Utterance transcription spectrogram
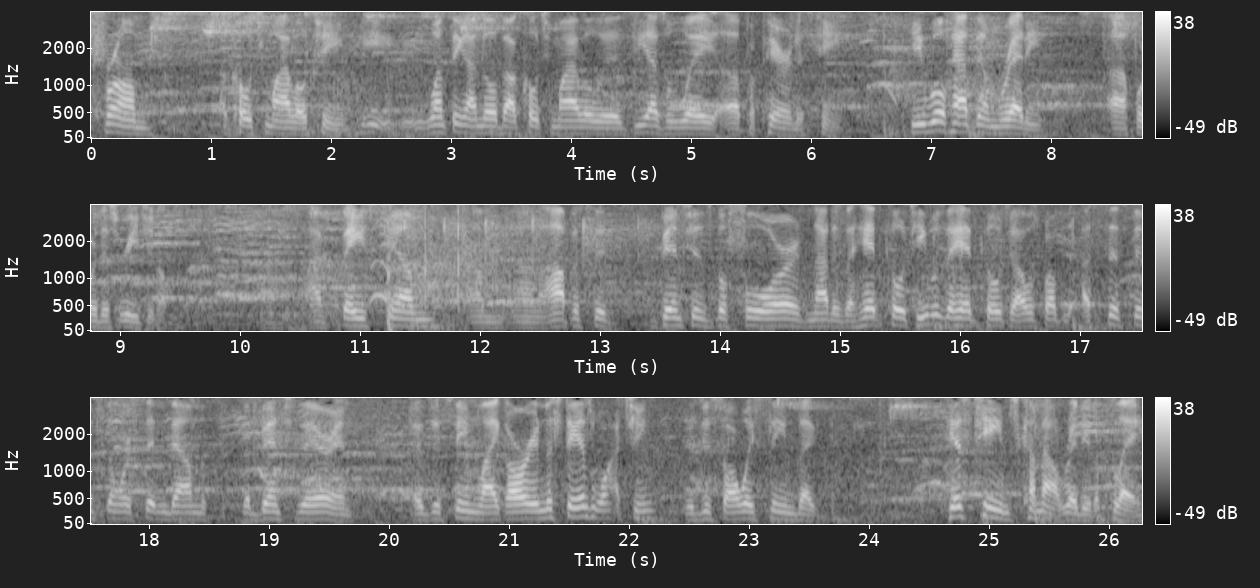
from a Coach Milo team. He, one thing I know about Coach Milo is he has a way of preparing his team. He will have them ready uh, for this regional. Uh, I've faced him on, on, opposite benches before, not as a head coach. He was the head coach. I was probably assistant somewhere sitting down the bench there, and it just seemed like, or in the stands watching, it just always seemed like his teams come out ready to play.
